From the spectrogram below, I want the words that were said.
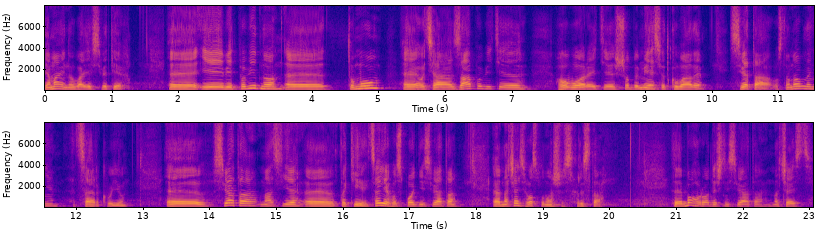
Я маю на увазі святих. І відповідно тому оця заповідь говорить, щоб ми святкували свята, установлені церквою. Е, Свята в нас є е, такі: це є Господні свята е, на честь Господа нашого Христа. Богородичні свята на честь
